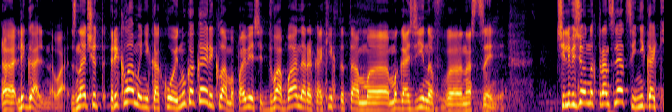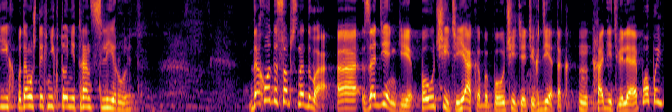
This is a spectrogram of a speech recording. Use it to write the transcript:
э, легального. Значит, рекламы никакой. Ну, какая реклама? Повесить два баннера каких-то там э, магазинов э, на сцене. Телевизионных трансляций никаких, потому что их никто не транслирует. Дохода, собственно, два. За деньги поучить, якобы поучить этих деток ходить, виляя попой,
